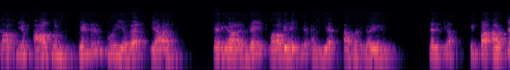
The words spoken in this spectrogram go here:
காப்பியம் ஆகும் என்று கூறியவர் யார்? சரியானவரை வாவேசு ஐயர் அவர்கள். சரிங்களா? இப்ப அடுத்த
